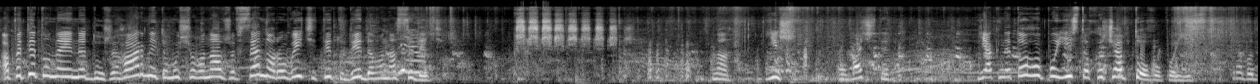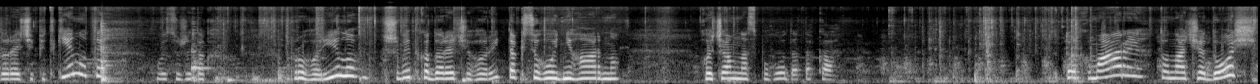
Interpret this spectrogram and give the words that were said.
апетит у неї не дуже гарний, тому що вона вже все норовить іти туди, де вона сидить. На, їж. О, бачите? Як не того поїсть, то хоча б того поїсть. Треба, до речі, підкинути. Ось уже так прогоріло. Швидко, до речі, горить так сьогодні гарно. Хоча в нас погода така. То хмари, то наче дощ,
